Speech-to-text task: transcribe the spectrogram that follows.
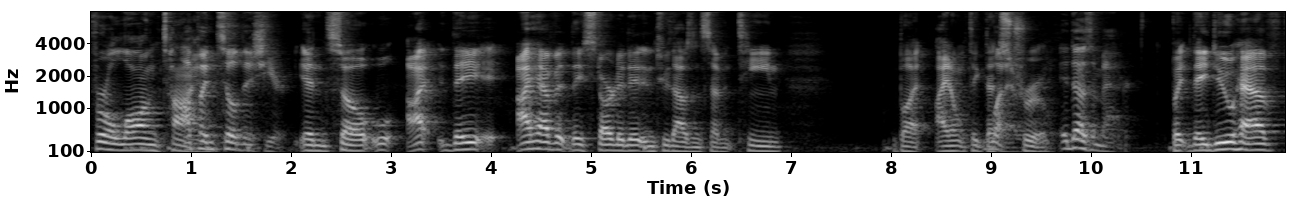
for a long time, Up until this year. and so well, I they I have it. They started it in 2017, but I don't think that's Whatever. true. It doesn't matter. But they do have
